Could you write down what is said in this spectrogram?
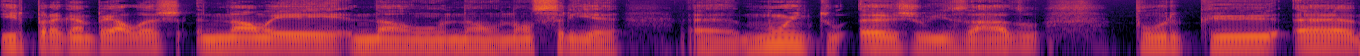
ir para Gambelas não é não não não seria ah, muito ajuizado porque ah,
